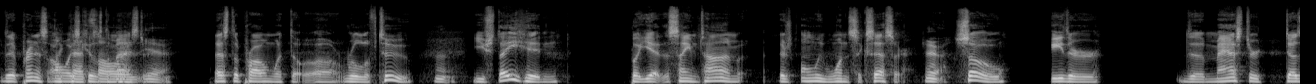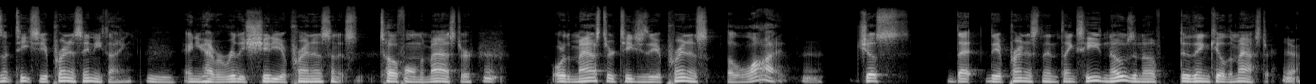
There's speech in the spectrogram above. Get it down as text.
The apprentice Like, always kills the always- master. Yeah. That's the problem with the uh, rule of two. Hmm. You stay hidden, but yet at the same time, there's only one successor. Yeah. So either the master doesn't teach the apprentice anything, Mm. and you have a really shitty apprentice, and it's tough on the master, Yeah. or the master teaches the apprentice a lot, Yeah. just that the apprentice then thinks he knows enough to then kill the master. Yeah.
